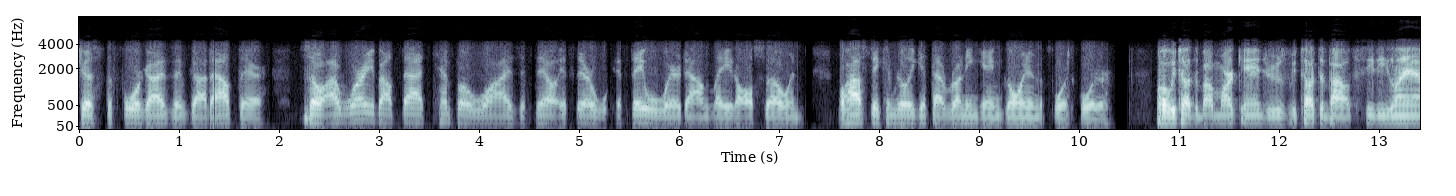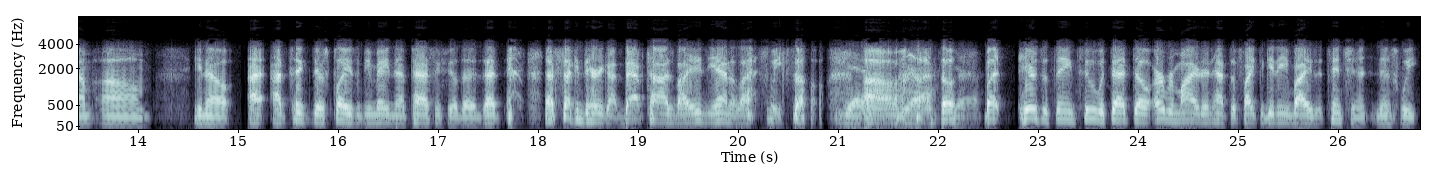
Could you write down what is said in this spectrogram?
just the four guys they've got out there. So I worry about that tempo wise if they'll if they're if they will wear down late also and Ohio State can really get that running game going in the fourth quarter. Well, we talked about Mark Andrews. We talked about CeeDee Lamb. Um, you know, I, I think there's plays to be made in that passing field. That that, that secondary got baptized by Indiana last week. So Yeah, um, yeah, so, yeah. But here's the thing too with that though. Urban Meyer didn't have to fight to get anybody's attention this week,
